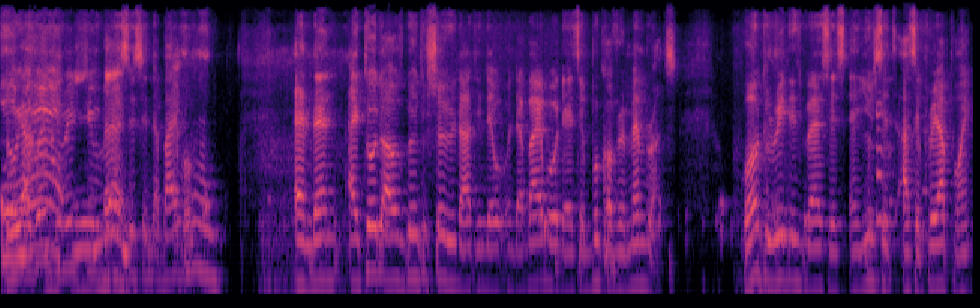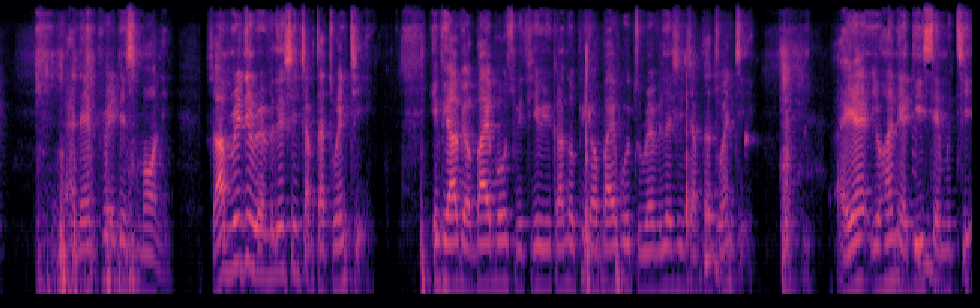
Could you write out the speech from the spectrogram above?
so we are going to read few Amen. verses in the Bible, and then I told you I was going to show you that in the in the Bible there's a book of remembrance. We want to read these verses and use it as a prayer point, and then pray this morning. So I'm reading Revelation chapter 20. If you have your Bibles with you, you can open your Bible to Revelation chapter 20. Ɛyɛ Yohane adi sɛm ti.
